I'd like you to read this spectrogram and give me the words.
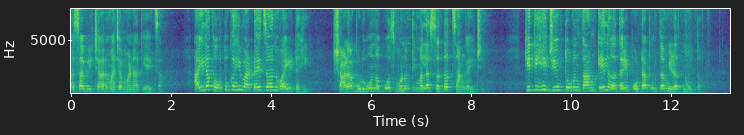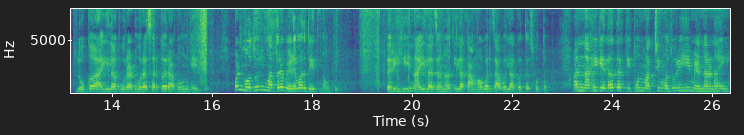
असा विचार माझ्या मनात यायचा. आईला कौतुकही वाटायचं आणि वाईटही. शाळा बुडवू नकोस म्हणून ती मला सतत सांगायची. कितीही जीव तोडून काम केलं तरी पोटापुरतं मिळत नव्हतं. लोक आईला गुराढोरासारखं राबवून घ्यायचे पण मजुरी मात्र वेळेवर देत नव्हते. तरीही नाईलाजानं तिला कामावर जावं लागतच होतं. आणि नाही गेलं तर तिथून मागची मजुरीही मिळणार नाही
